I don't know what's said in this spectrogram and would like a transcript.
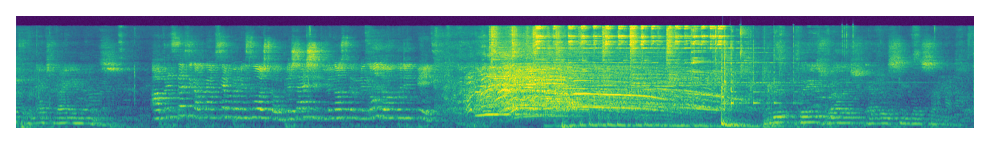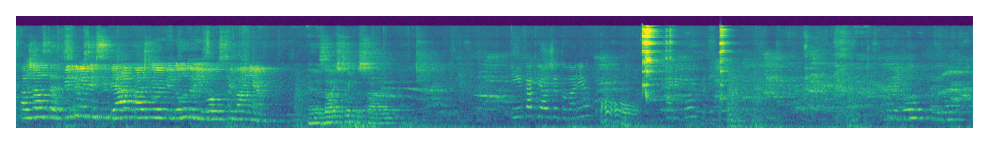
for the next 90 minutes. А представьте, как нам всем повезло, что в ближайшие 90 минут он будет петь. Please relish every single second. Пожалуйста, впитывайте в себя каждую минуту его воспевания. And as I step aside, и как я уже говорил, Харибол, Харибол, Харибол, Харибол.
